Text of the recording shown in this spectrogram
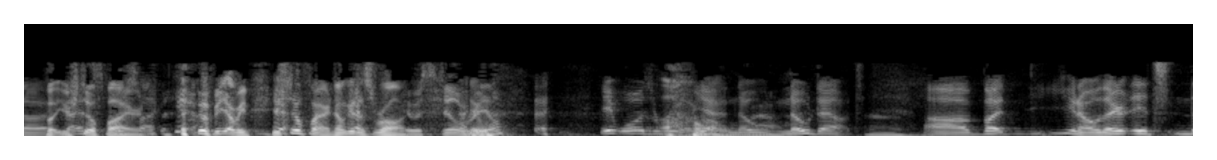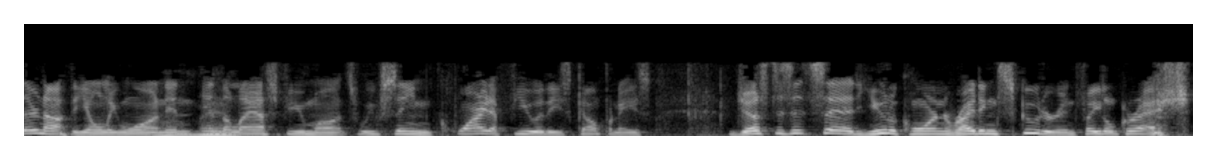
uh, But you're still fired. si- yeah. I mean, you're still fired. Don't get us wrong. It was still real. It was real, Oh, yeah, no, wow. no doubt. Uh, but you know, they're it's they're not the only one. In Oh, in the last few months, we've seen quite a few of these companies. Just as it said, unicorn riding scooter in fatal crash.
